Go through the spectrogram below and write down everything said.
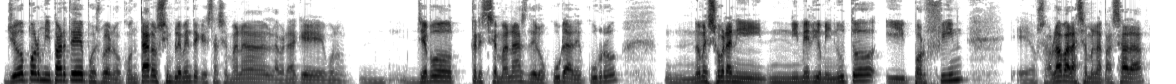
Yo, por mi parte, pues bueno, contaros simplemente que esta semana, la verdad que, bueno, llevo tres semanas de locura de curro, no me sobra ni, ni medio minuto y por fin eh, os hablaba la semana pasada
